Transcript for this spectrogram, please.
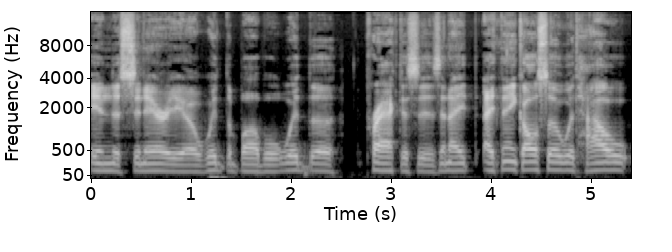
in this scenario with the bubble, with the practices. And I, I think also with how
